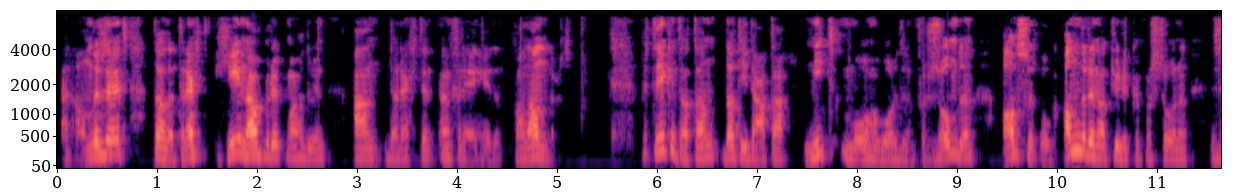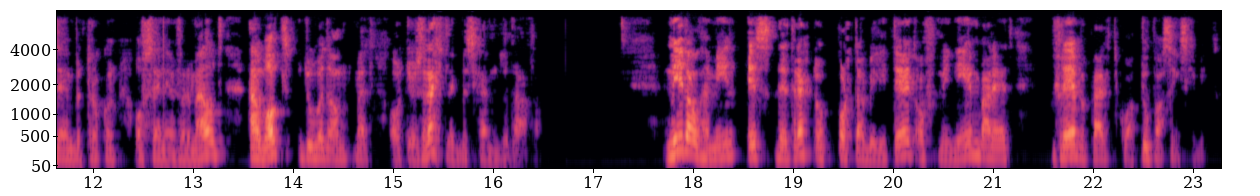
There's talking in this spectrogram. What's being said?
En anderzijds dat het recht geen afbreuk mag doen aan de rechten en vrijheden van anderen. Betekent dat dan dat die data niet mogen worden verzonden als er ook andere natuurlijke personen zijn betrokken of zijn in vermeld? En wat doen we dan met auteursrechtelijk beschermde data? Meer algemeen is dit recht op portabiliteit of meeneembaarheid vrij beperkt qua toepassingsgebied.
